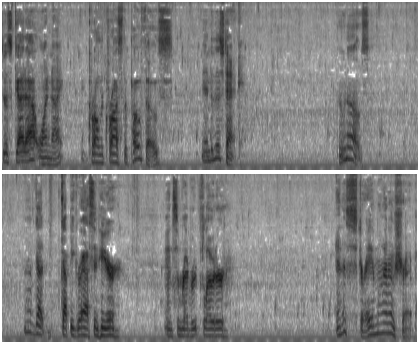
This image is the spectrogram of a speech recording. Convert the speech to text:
just got out one night and crawled across the pothos into this tank. Who knows? I've got guppy grass in here and some red root floater and a stray Amano shrimp.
